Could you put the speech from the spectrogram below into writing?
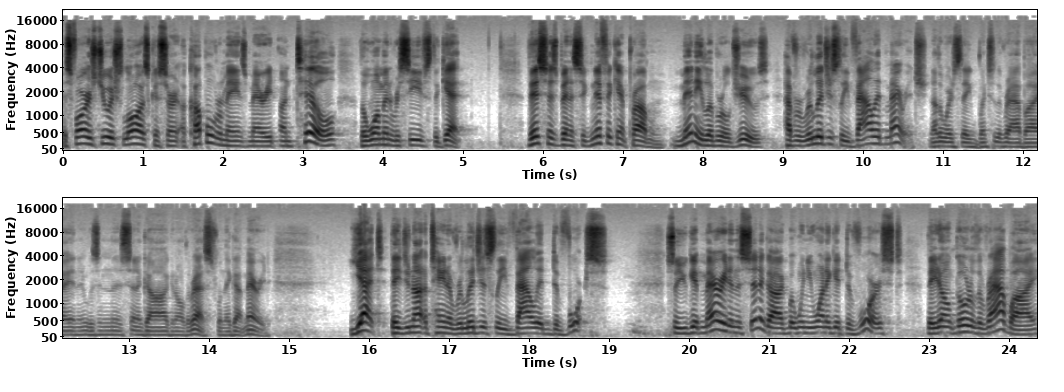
As far as Jewish law is concerned, a couple remains married until the woman receives the get. This has been a significant problem. Many liberal Jews have a religiously valid marriage. In other words, they went to the rabbi and it was in the synagogue and all the rest when they got married. Yet, they do not obtain a religiously valid divorce. So you get married in the synagogue, but when you want to get divorced, they don't go to the rabbi,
